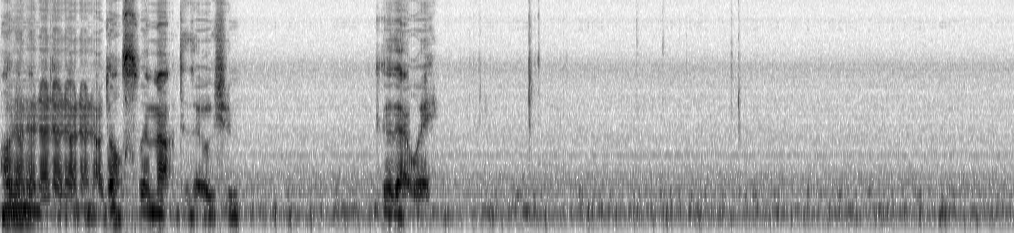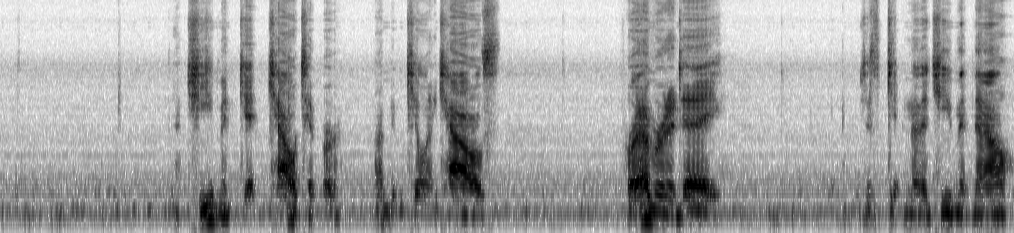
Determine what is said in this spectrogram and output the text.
Oh, no, no, no, no, no, no, no. Don't swim out into the ocean. Go that way. Achievement, get cow tipper. I've been killing cows forever and a day. Just getting that achievement now.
